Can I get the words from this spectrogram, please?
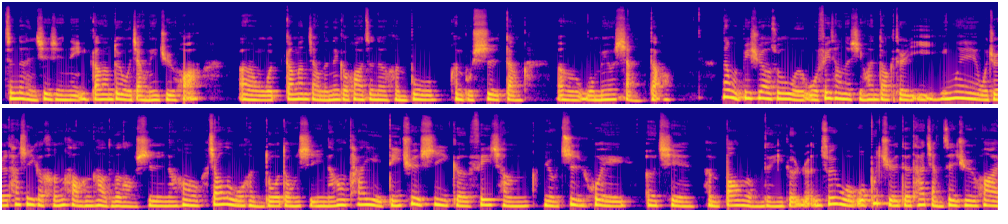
真的很谢谢你刚刚对我讲那句话，嗯，我刚刚讲的那个话真的很不很不适当。”嗯，我没有想到。那我必须要说，我我非常的喜欢 Doctor E，因为我觉得他是一个很好很好的老师，然后教了我很多东西，然后他也的确是一个非常有智慧而且很包容的一个人。所以，我我不觉得他讲这句话，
